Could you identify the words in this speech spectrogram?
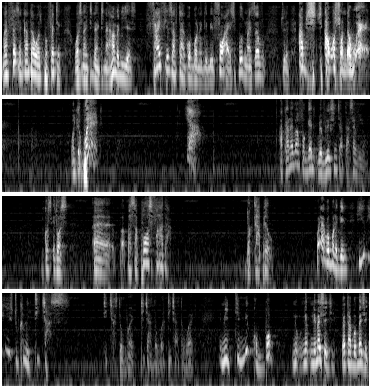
my first encounter was prophetic was 1999. How many years? Five years after I got born again, before I exposed myself to the, I'm, I was on the word. On the word. Yeah. I can never forget Revelation chapter 7 because it was uh, Pastor Paul's father, Dr. Appel. When I got born again, he, he, used to come and teach us. Teach us the word, teach us the word, teach us the word. Me timiko bob the message, Dr. Bob message.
